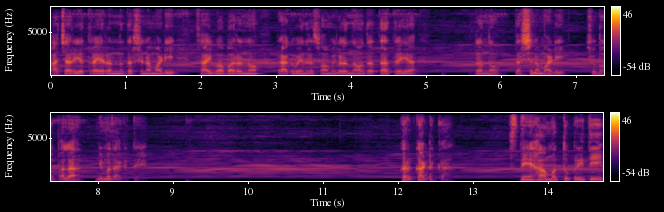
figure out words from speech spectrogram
ಆಚಾರ್ಯ ತ್ರಯರನ್ನು ದರ್ಶನ ಮಾಡಿ, ಸಾಯಿಬಾಬಾರನ್ನು, ರಾಘವೇಂದ್ರ ಸ್ವಾಮಿಗಳನ್ನೋ, ದತ್ತಾತ್ರೇಯರನ್ನು ದರ್ಶನ ಮಾಡಿ ಶುಭ ಫಲ ನಿಮ್ಮದಾಗುತ್ತೆ. ಕರ್ಕಾಟಕ. ಸ್ನೇಹ ಮತ್ತು ಪ್ರೀತಿ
